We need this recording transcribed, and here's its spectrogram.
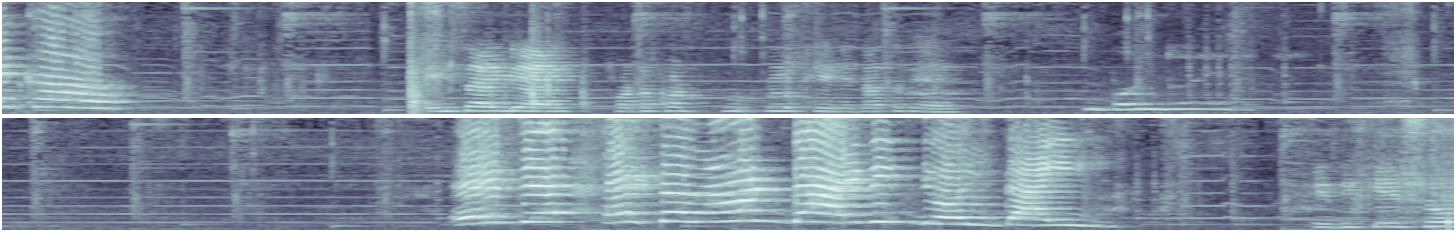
দেখো এই সাইডে আয় ফটাফট ফ্রুটগুলো খেয়ে নে তাড়াতাড়ি আয়। বন্ধু এদিকে এসো।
